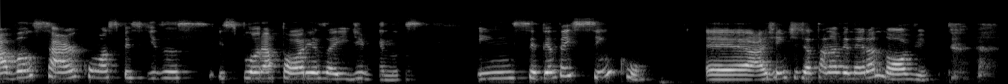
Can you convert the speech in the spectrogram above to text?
avançar com as pesquisas exploratórias aí de Vênus. Em 75, é, a gente já está na Venera 9.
